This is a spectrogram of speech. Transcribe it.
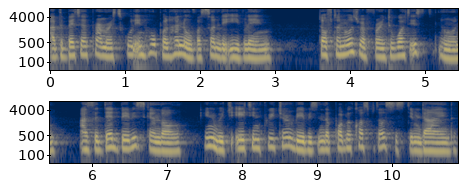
at the Bethel Primary School in Hopewell, Hanover, Sunday evening. Tufton was referring to what is known as the dead baby scandal, in which 18 preterm babies in the public hospital system died.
